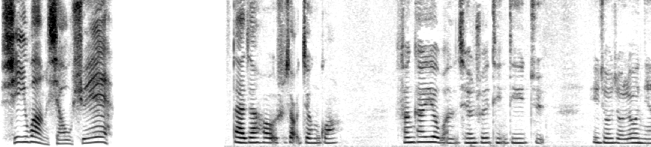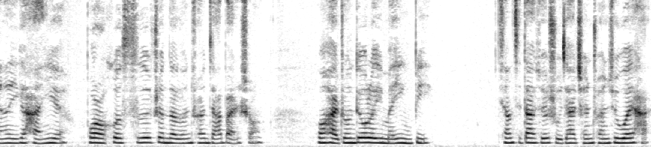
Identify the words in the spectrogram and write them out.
希望小学。大家好，我是小酱瓜。翻开夜晚的潜水艇第一句，一九九六年的一个寒夜，博尔赫斯正在轮船甲板上，往海中丢了一枚硬币。想起大学暑假乘船去威海，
